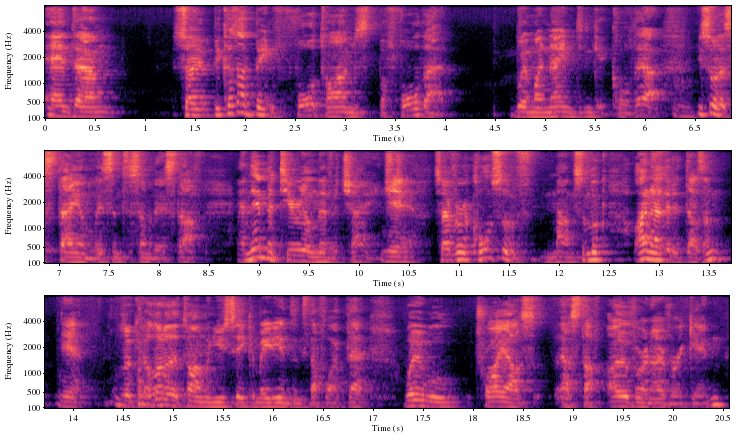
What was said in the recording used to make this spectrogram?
And um, so because I'd been four times before that where my name didn't get called out, Mm. you sort of stay and listen to some of their stuff. And their material never changed. Yeah. So over a course of months, and look, I know that it doesn't Yeah. look a lot of the time when you see comedians and stuff like that we will try our, our stuff over and over again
